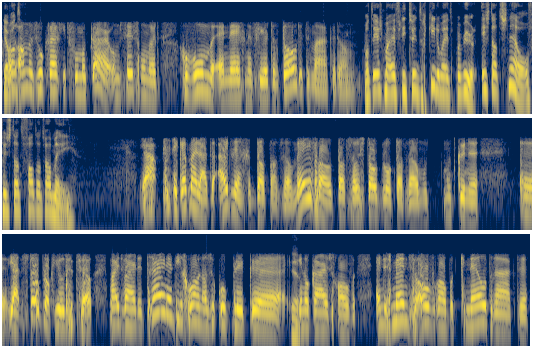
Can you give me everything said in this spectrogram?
want... anders, hoe krijg je het voor elkaar om 600 gewonden en 49 doden te maken dan? Want eerst maar even die 20 kilometer per uur. Is dat snel of is dat, valt dat wel mee? Ja, ik heb mij laten uitleggen dat dat wel meevalt. Dat zo'n stootblok dat wel moet, moet kunnen... eh, ja, de stootblok hield het wel. Maar het waren de treinen die gewoon als een koekblik eh, in elkaar schoven. En dus mensen overal bekneld raakten.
